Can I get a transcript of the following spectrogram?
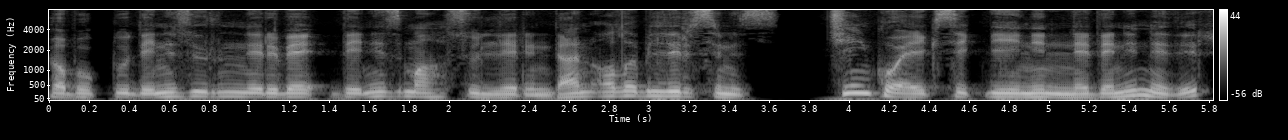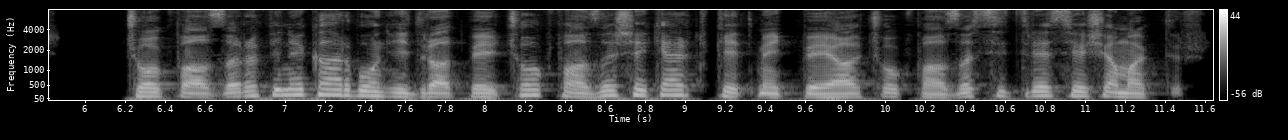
kabuklu deniz ürünleri ve deniz mahsullerinden alabilirsiniz. Çinko eksikliğinin nedeni nedir? Çok fazla rafine karbonhidrat ve çok fazla şeker tüketmek veya çok fazla stres yaşamaktır.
